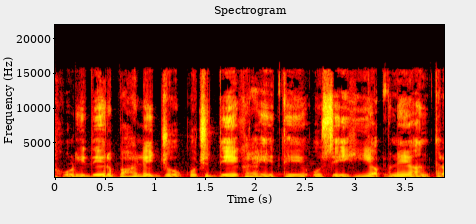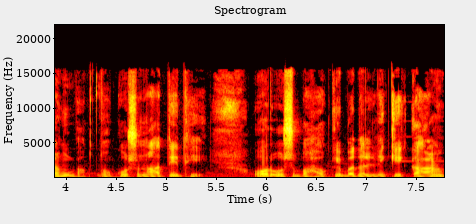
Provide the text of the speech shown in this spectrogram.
थोड़ी देर पहले जो कुछ देख रहे थे, उसे ही अपने अंतरंग भक्तों को सुनाते थे और उस भाव के बदलने के कारण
